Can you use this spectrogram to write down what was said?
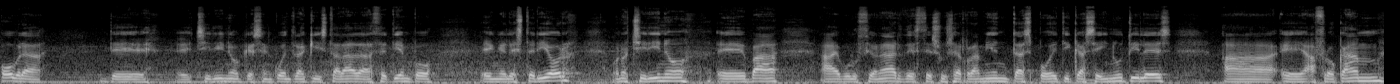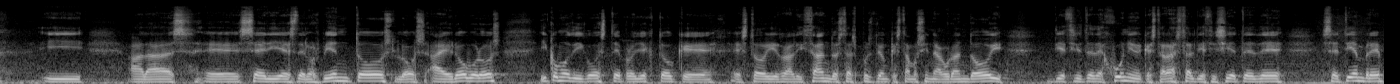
obra de eh, Chirino que se encuentra aquí instalada hace tiempo en el exterior. Bueno, Chirino eh, va a evolucionar desde sus herramientas poéticas e inútiles a eh, Afrocam y a las eh, series de los vientos, los aeróboros y como digo, este proyecto que estoy realizando, esta exposición que estamos inaugurando hoy, 17 de junio y que estará hasta el 17 de septiembre,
